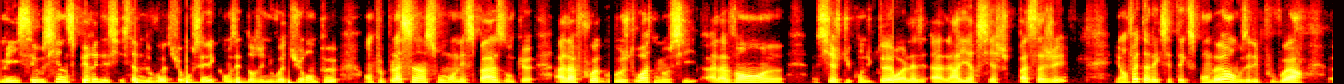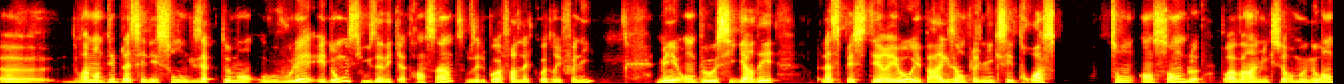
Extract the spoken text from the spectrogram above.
mais il s'est aussi inspiré des systèmes de voiture. Vous savez, quand vous êtes dans une voiture, on peut, on peut placer un son dans l'espace, donc euh, à la fois gauche-droite, mais aussi à l'avant, siège du conducteur, ou à l'arrière, siège passager. Et en fait, avec cet expander, vous allez pouvoir euh, vraiment déplacer les sons exactement où vous voulez. Et donc, si vous avez quatre enceintes, vous allez pouvoir faire de la quadriphonie. Mais on peut aussi garder l'aspect stéréo et par exemple mixer trois sons ensemble pour avoir un mixeur mono.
